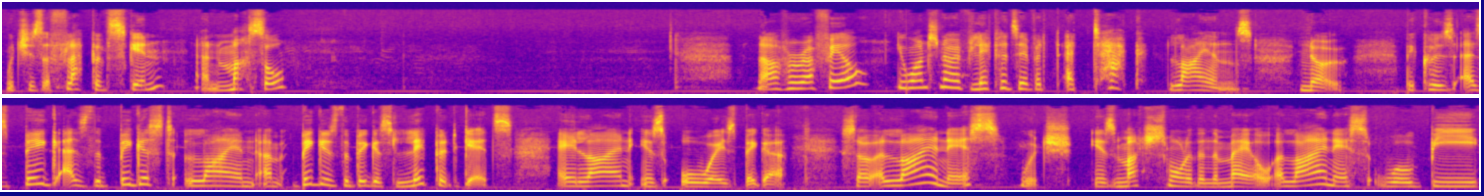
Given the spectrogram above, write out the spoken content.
which is a flap of skin and muscle. Now, for Raphael, you want to know if leopards ever attack lions? No, because as big as the biggest lion, um, big as the biggest leopard gets, a lion is always bigger. So a lioness, which is much smaller than the male, a lioness will be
